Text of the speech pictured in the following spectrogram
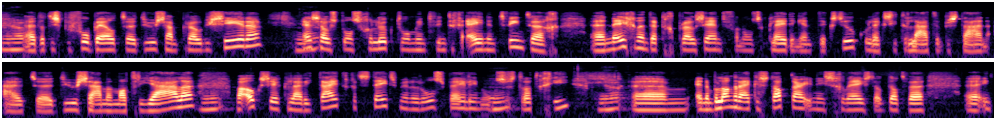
Ja. dat is bijvoorbeeld duurzaam produceren. Ja. En zo is het ons gelukt om in 2021 39% van onze kleding- en textielcollectie te laten bestaan uit duurzame materialen. Ja. Maar ook circulariteit gaat steeds meer een rol spelen in onze strategie. Um, en een belangrijke stap daarin is geweest ook dat we in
